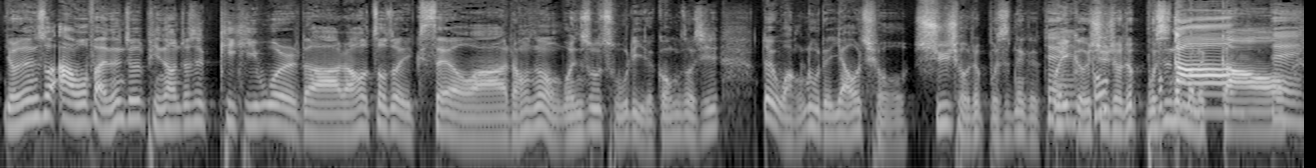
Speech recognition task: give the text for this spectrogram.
有人说啊，我反正就是平常就是 Kiki Word 啊，然后做做 Excel 啊，然后那种文书处理的工作，其实对网络的要求需求就不是那个规格需求就不是那么的高。对。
